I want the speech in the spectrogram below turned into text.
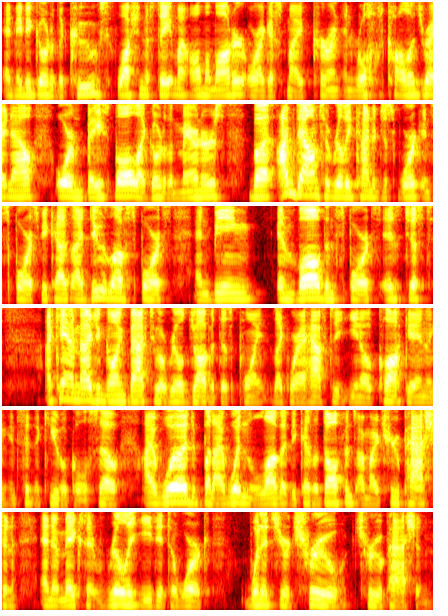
and maybe go to the Cougs, Washington State, my alma mater, or I guess my current enrolled college right now, or in baseball, like go to the Mariners. But I'm down to really kind of just work in sports because I do love sports and being involved in sports is just I can't imagine going back to a real job at this point, like where I have to, you know, clock in and, and, sit in a cubicle. So I would, but I wouldn't love it because the Dolphins are my true passion, and it makes it really easy to work when it's your true, true passion.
